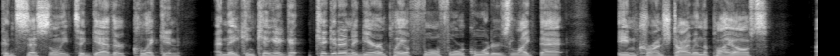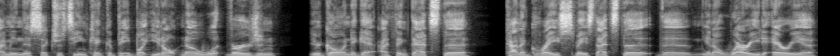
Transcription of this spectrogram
consistently together, clicking, and they can kick it, kick it into gear and play a full four quarters like that in crunch time in the playoffs, I mean, this Sixers team can compete, but you don't know what version you're going to get. I think that's the kind of gray space. That's the the you know worried area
